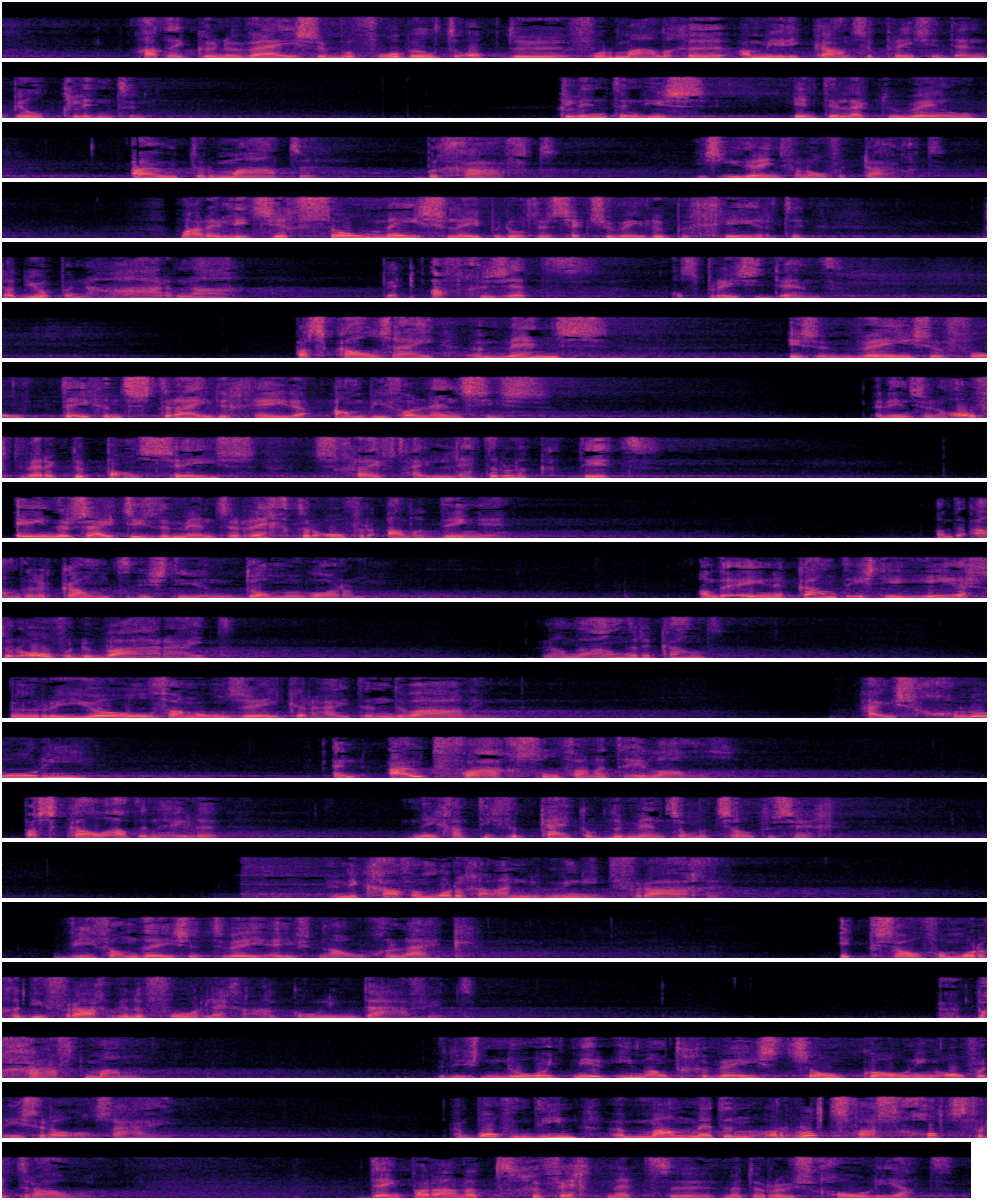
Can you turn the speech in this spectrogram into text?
had hij kunnen wijzen bijvoorbeeld op de voormalige Amerikaanse president Bill Clinton. Clinton is intellectueel uitermate begaafd. Is iedereen van overtuigd. Maar hij liet zich zo meeslepen door zijn seksuele begeerte dat hij op een haar na werd afgezet als president. Pascal zei, een mens is een wezen vol tegenstrijdigheden, ambivalenties. En in zijn hoofdwerk, de Pensées, schrijft hij letterlijk dit. Enerzijds is de mens rechter over alle dingen. Aan de andere kant is hij een domme worm. Aan de ene kant is hij heerser over de waarheid. En aan de andere kant een riool van onzekerheid en dwaling. Hij is glorie en uitvaagsel van het heelal. Pascal had een hele negatieve kijk op de mens, om het zo te zeggen. En ik ga vanmorgen aan u niet vragen wie van deze twee heeft nou gelijk. Ik zou vanmorgen die vraag willen voorleggen aan koning David. Een begaafd man. Er is nooit meer iemand geweest, zo'n koning over Israël als hij. En bovendien een man met een rotsvast godsvertrouwen. Denk maar aan het gevecht met, uh, met de reus Goliath.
